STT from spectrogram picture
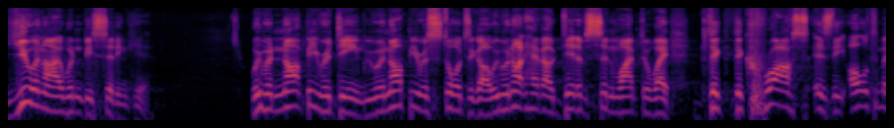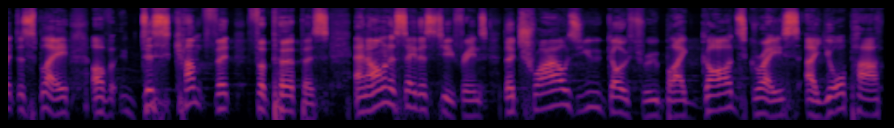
you and I wouldn't be sitting here we would not be redeemed. We would not be restored to God. We would not have our debt of sin wiped away. The, the cross is the ultimate display of discomfort for purpose. And I want to say this to you, friends the trials you go through by God's grace are your path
